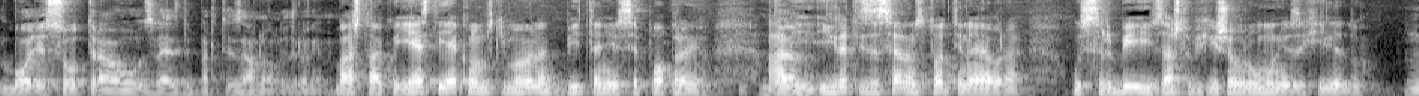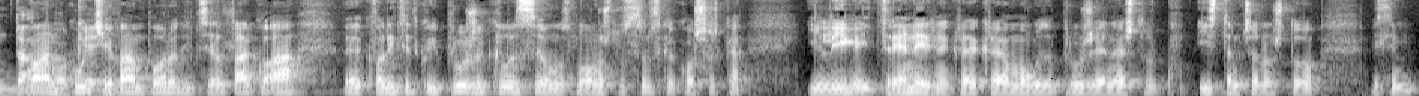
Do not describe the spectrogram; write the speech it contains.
bolje sutra u Zvezdi, Partizanu ili drugim. Baš tako. Jeste i ekonomski moment bitan jer se popravio. Da. Ali igrati za 700 eura u Srbiji, zašto bih išao u Rumuniju za 1000? Da, van okay. kuće, van porodice, ili tako, a e, kvalitet koji pruža KLS, odnosno ono što srpska košarka i liga i treneri na kraju kraja mogu da pruže nešto istančano što, mislim,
